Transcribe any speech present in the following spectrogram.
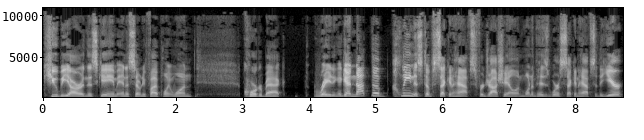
QBR in this game, and a 75.1 quarterback rating. Again, not the cleanest of second halves for Josh Allen, one of his worst second halves of the year,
